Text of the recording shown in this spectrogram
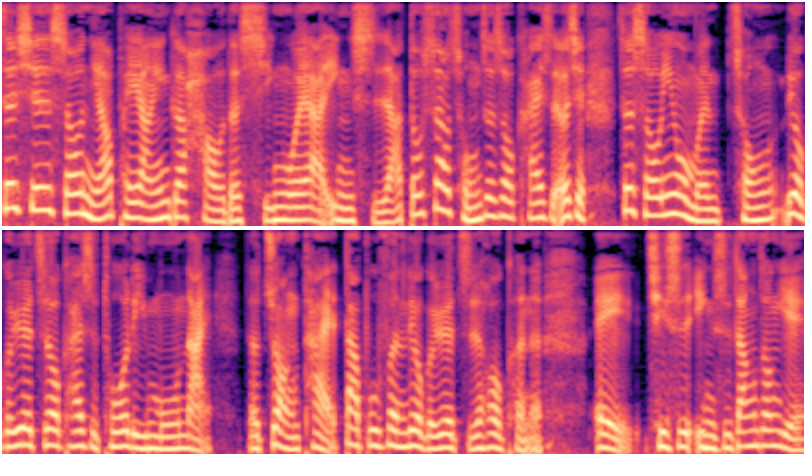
这些时候你要培养一个好。的行为啊，饮食啊，都是要从这时候开始。而且这时候，因为我们从六个月之后开始脱离母奶的状态，大部分六个月之后，可能哎，其实饮食当中也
